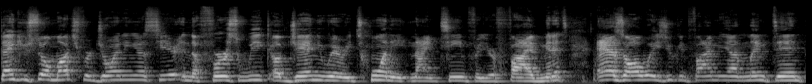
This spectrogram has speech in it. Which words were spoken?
Thank you so much for joining us here in the first week of January 2019 for your five minutes. As always, you can find me on LinkedIn.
